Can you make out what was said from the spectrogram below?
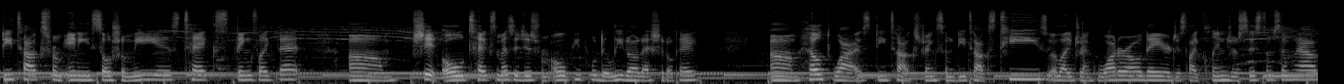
Detox from any social medias, texts, things like that. Um, shit, old text messages from old people, delete all that shit, okay? Um, health wise detox drink some detox teas or like drink water all day or just like cleanse your system somehow.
